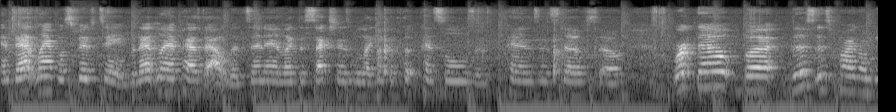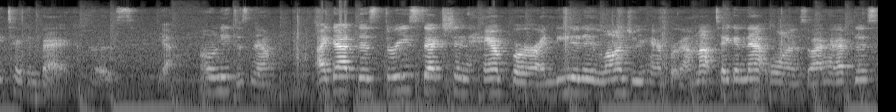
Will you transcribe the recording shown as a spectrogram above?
and that lamp was 15 but that lamp has the outlets in it and like the sections where like you can put pencils and pens and stuff so worked out but this is probably gonna be taken back because yeah I don't need this now I got this three section hamper I needed a laundry hamper I'm not taking that one so I have this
